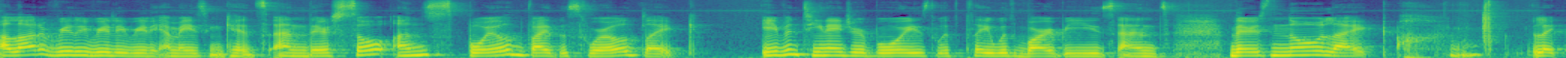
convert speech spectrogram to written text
a lot of really, really, really amazing kids. And they're so unspoiled by this world. Like even teenager boys would play with Barbies, and there's no like, like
